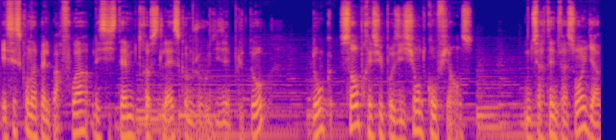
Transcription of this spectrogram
et c'est ce qu'on appelle parfois les systèmes trustless, comme je vous disais plus tôt, donc sans présupposition de confiance. D'une certaine façon, il n'y a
